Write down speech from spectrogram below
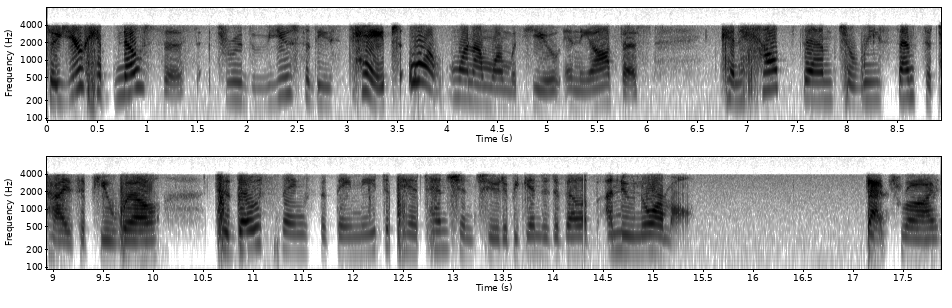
so your hypnosis through the use of these tapes or one on one with you in the office can help them to resensitize, if you will, to those things that they need to pay attention to to begin to develop a new normal. That's right.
